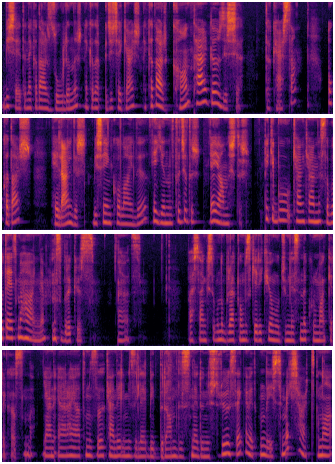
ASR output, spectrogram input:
Bir şeyde ne kadar zorlanır, ne kadar acı çeker, ne kadar kan, ter, gözyaşı dökersen o kadar helaldir. Bir şeyin kolaylığı ya yanıltıcıdır ya yanlıştır. Peki bu kendi kendine sabote etme halini nasıl bırakırız? Evet. Başlangıçta bunu bırakmamız gerekiyor mu cümlesini de kurmak gerek aslında. Yani eğer hayatımızı kendi elimiz ile bir dram dizisine dönüştürüyorsak evet bunu değiştirmek şart. Buna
